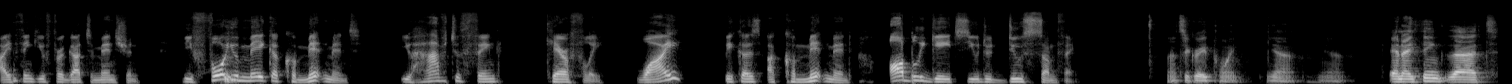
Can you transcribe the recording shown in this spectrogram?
i think you forgot to mention. Before you make a commitment you have to think carefully. Why? Because a commitment obligates you to do something. That's a great point. Yeah, yeah. And I think that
